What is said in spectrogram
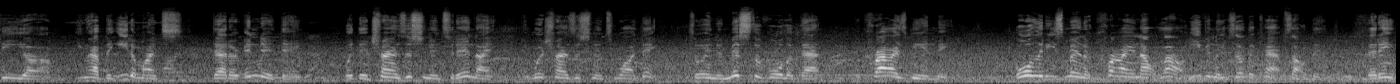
the um, you have the Edomites that are in their day, but they're transitioning to their night, and we're transitioning to our day. So in the midst of all of that, the cry is being made. All of these men are crying out loud, even these other camps out there that ain't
